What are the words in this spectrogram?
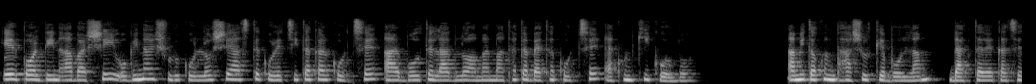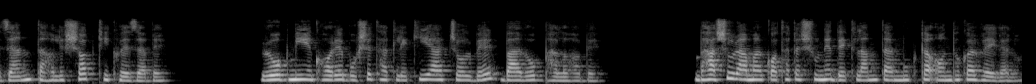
এরপর দিন আবার সেই অভিনয় শুরু করল, সে আস্তে করে চিতাকার করছে আর বলতে লাগল, আমার মাথাটা ব্যথা করছে, এখন কি করব? আমি তখন ভাসুরকে বললাম, ডাক্তারের কাছে যান, তাহলে সব ঠিক হয়ে যাবে। রোগ নিয়ে ঘরে বসে থাকলে কি আর চলবে বা রোগ ভালো হবে? ভাসুর আমার কথাটা শুনে দেখলাম, তার মুখটা অন্ধকার হয়ে গেল।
